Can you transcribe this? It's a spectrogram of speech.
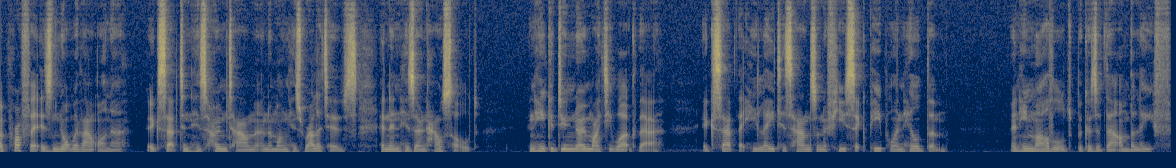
a prophet is not without honour, except in his hometown and among his relatives and in his own household. And he could do no mighty work there, except that he laid his hands on a few sick people and healed them. And he marvelled because of their unbelief.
